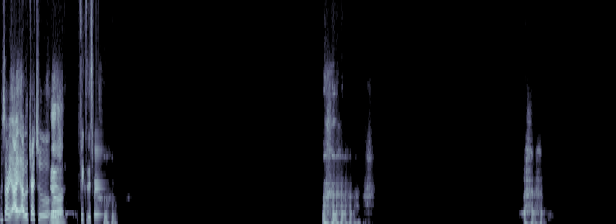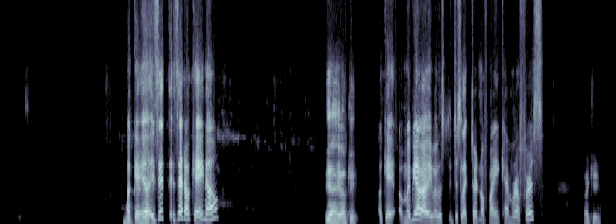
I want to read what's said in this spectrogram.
I'm sorry. I, I will try to yeah. fix this. For okay. is it is that okay now? Yeah, yeah, okay. Okay, uh, maybe I, I was just like turn off my camera first. Okay.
